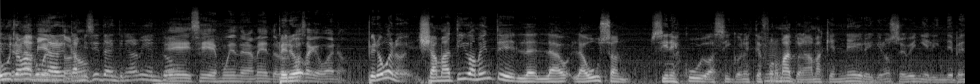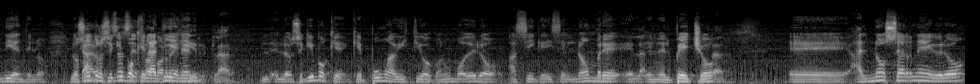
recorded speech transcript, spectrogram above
gusta más como una camiseta de entrenamiento. sí, es muy entrenamiento. Pero, lo que pasa que bueno. Pero bueno, llamativamente la, usan sin escudo, así, con este mm. formato, nada más que es negro y que no se ve ni el independiente. Los, otros equipos que la tienen, los equipos que, Puma vistió con un modelo así, que dice el nombre en, el pecho, eh, al no ser negro,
